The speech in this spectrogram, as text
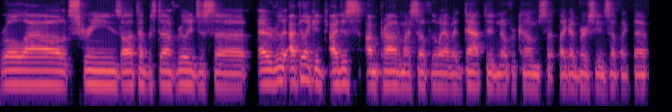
rollout screens all that type of stuff really just uh i really i feel like it, i just i'm proud of myself for the way i've adapted and overcome like adversity and stuff like that.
